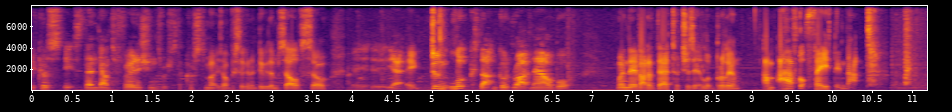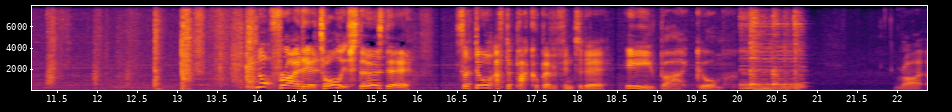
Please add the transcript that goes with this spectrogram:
because it's then down to furnishings which the customer is obviously going to do themselves so uh, yeah it doesn't look that good right now but when they've added their touches it'll look brilliant. I'm, I have got faith in that. It's not Friday at all it's Thursday. So I don't have to pack up everything today. E by gum. Right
